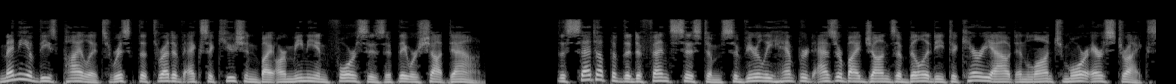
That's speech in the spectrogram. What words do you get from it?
Many of these pilots risked the threat of execution by Armenian forces if they were shot down. The setup of the defense system severely hampered Azerbaijan's ability to carry out and launch more air strikes.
